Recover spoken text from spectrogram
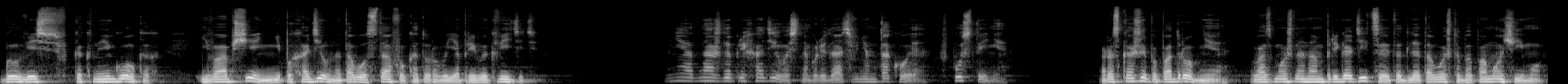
Был весь как на иголках, и вообще не походил на того Стаффу, которого я привык видеть. Мне однажды приходилось наблюдать в нем такое, в пустыне. Расскажи поподробнее. Возможно, нам пригодится это для того, чтобы помочь ему.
